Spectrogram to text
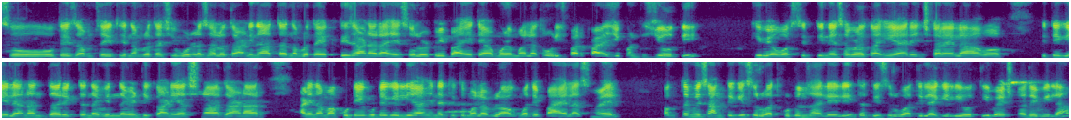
सो तेच आमचं इथे नम्रताशी बोलणं झालं होतं. आणि ना आता नम्रता एकटी जाणार आहे सोलो ट्रिप आहे त्यामुळे मला थोडीफार काळजी पण तिची होती की व्यवस्थित तिने सगळं काही अरेंज करायला हवं. तिथे गेल्यानंतर एक तर नवीन नवीन ठिकाणी असणार जाणार. आणि नमा कुठे कुठे गेली आहे ना ते तुम्हाला ब्लॉगमध्ये पाहायलाच मिळेल. फक्त मी सांगते की सुरुवात कुठून झालेली तर ती सुरुवातीला गेली होती वैष्णोदेवीला.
